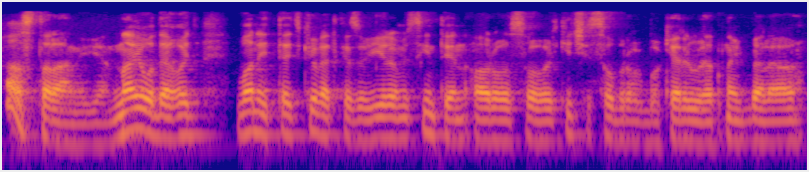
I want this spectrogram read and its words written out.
Az talán igen. Na jó, de hogy van itt egy következő hír, ami szintén arról szól, hogy kicsi szobrokba kerülhetnek bele a,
